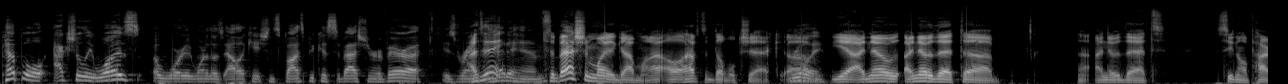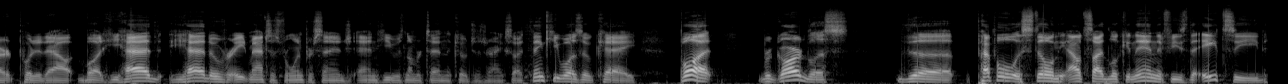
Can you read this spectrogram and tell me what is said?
Pepple actually was awarded one of those allocation spots because Sebastian Rivera is ranked ahead of him. Sebastian might have got one I'll have to double check Um, Really? yeah I know I know that uh, I know that Seton Pirate put it out, but he had he had over eight matches for win percentage, and he was number ten in the coaches rank. So I think he was okay. But regardless, the Pepple is still on the outside looking in if he's the eight seed.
